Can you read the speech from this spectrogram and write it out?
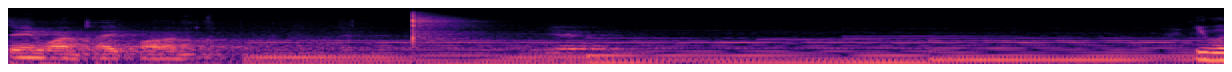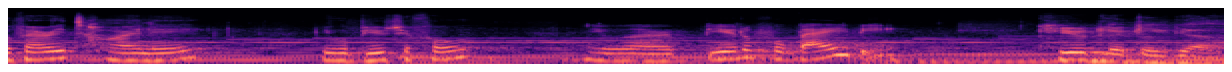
Scene one, take one. You were very tiny. You were beautiful. You were a beautiful baby. Cute little girl.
